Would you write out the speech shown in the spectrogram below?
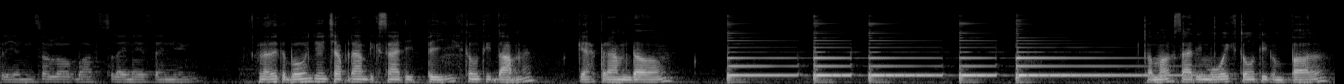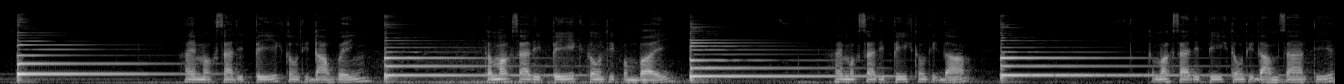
ព្រៀន solo បទស្ដីនៃសៃនាងឥឡូវដំបូងយើងចាប់ផ្ដើមពីខ្សែទី2ខ្ទង់ទី10ណាកេះ5ដងតមកខ្សែទី1ខ្ទង់ទី7ហើយមកខ្សែទី2ខ្ទង់ទី10វិញតមកខ្សែទី2ខ្ទង់ទី8ហើយមកខ្សែទី2ខ្ទង់ទី10តមកខ្សែទី2ខ្ទង់ទី10សាទៀត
